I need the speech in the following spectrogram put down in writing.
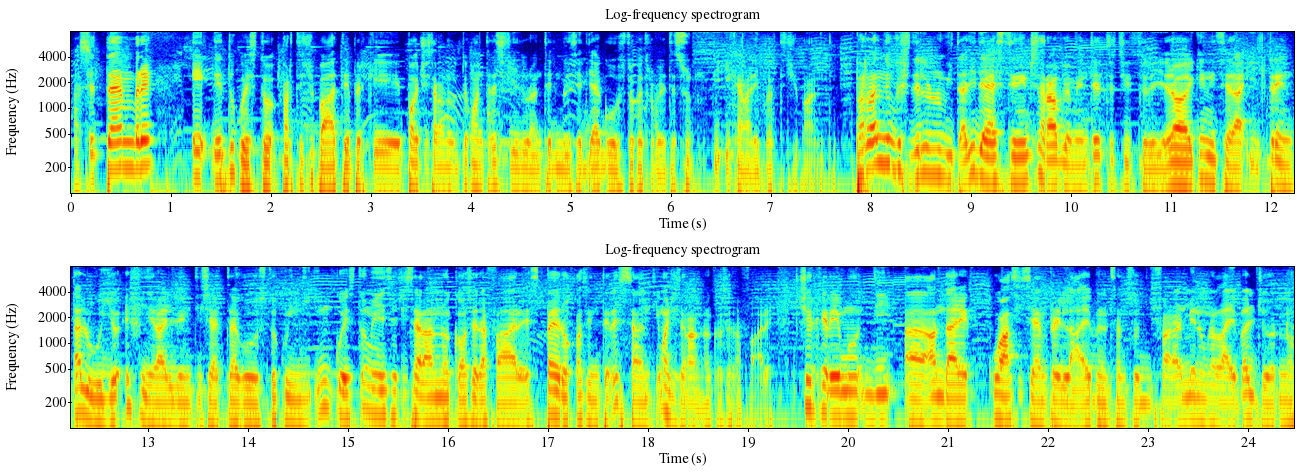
a settembre e detto questo partecipate perché poi ci saranno tutte quante le sfide durante il mese di agosto che troverete su tutti i canali partecipanti. Parlando invece delle novità di Destiny ci sarà ovviamente il esercizio degli eroi che inizierà il 30 luglio e finirà il 27 agosto, quindi in questo mese ci saranno cose da fare, spero cose interessanti ma ci saranno cose da fare. Cercheremo di uh, andare quasi sempre in live, nel senso di fare almeno una live al giorno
